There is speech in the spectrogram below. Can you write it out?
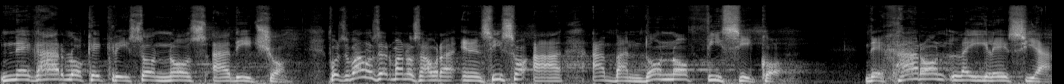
negar lo que Cristo nos ha dicho. Pues vamos hermanos ahora en el inciso A, abandono físico. Dejaron la iglesia.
